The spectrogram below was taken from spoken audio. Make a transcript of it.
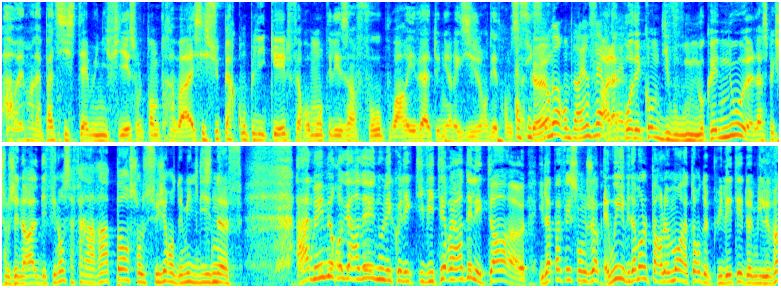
ah ouais, mais on n'a pas de système unifié sur le temps de travail, c'est super compliqué de faire remonter les infos pour arriver à tenir l'exigence des 35 Ah, heures. c'est mort, on peut rien faire. Ah, en la. Cour des comptes dit, vous vous moquez de nous, l'inspection générale des finances a fait un rapport sur le sujet en 2019. Ah mais, mais regardez, nous les collectivités, regardez l'État, euh, il n'a pas fait son job. Et oui, évidemment, le Parlement attend depuis l'été 2020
